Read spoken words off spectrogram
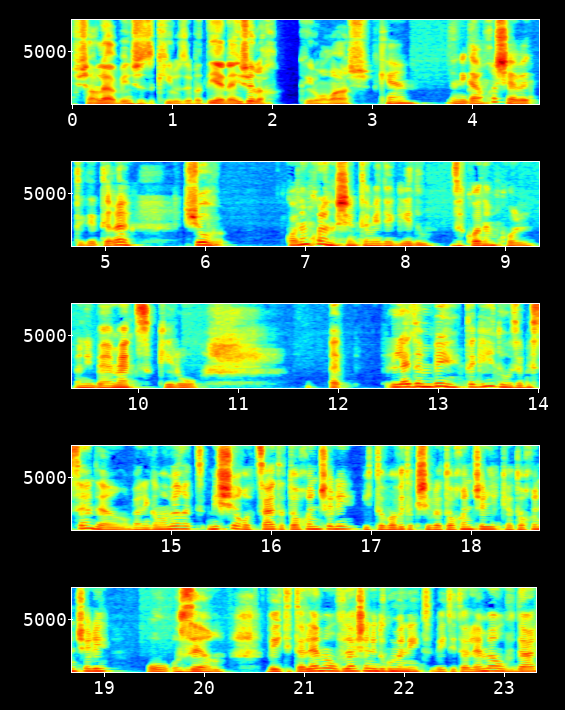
אפשר להבין שזה כאילו, זה ב-DNA שלך, כאילו ממש. כן, אני גם חושבת, תראה, שוב, קודם כל אנשים תמיד יגידו, זה קודם כל, אני באמת, כאילו, אה, let them be, תגידו, זה בסדר. ואני גם אומרת, מי שרוצה את התוכן שלי, היא תבוא ותקשיב לתוכן שלי, כי התוכן שלי הוא עוזר, והיא תתעלם מהעובדה שאני דוגמנית, והיא תתעלם מהעובדה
